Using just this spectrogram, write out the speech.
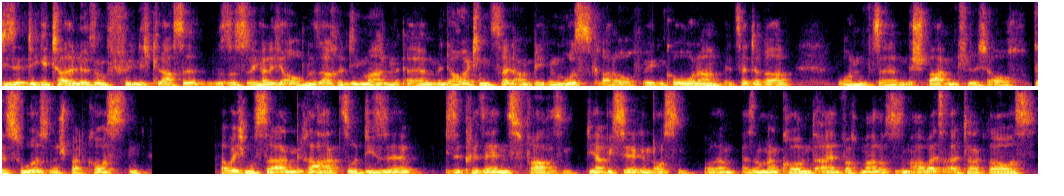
diese digitale Lösung finde ich klasse. Das ist sicherlich auch eine Sache, die man ähm, in der heutigen Zeit anbieten muss, gerade auch wegen Corona etc. Und ähm, es spart natürlich auch Ressourcen, es spart Kosten. Aber ich muss sagen, gerade so diese, diese Präsenzphasen, die habe ich sehr genossen. Oder? Also man kommt einfach mal aus diesem Arbeitsalltag raus.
